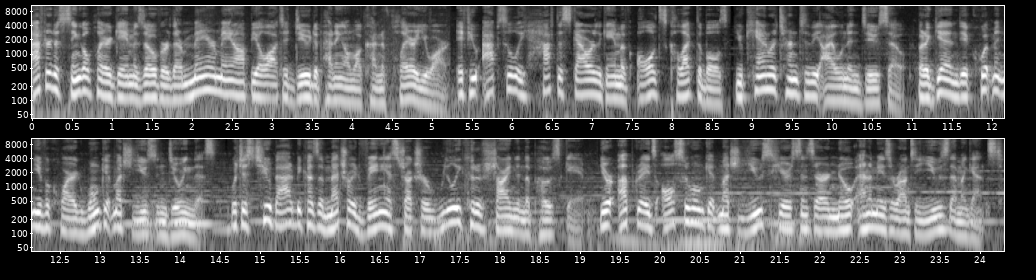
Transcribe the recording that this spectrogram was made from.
After the single player game is over, there may or may not be a lot to do depending on what kind of player you are. If you absolutely have to scour the game of all its collectibles, you can return to the island and do so. But again, the equipment you've acquired won't get much use in doing this, which is too bad because a Metroidvania structure really could have shined in the post game. Your upgrades also won't get much use here since there are no enemies around to use them against.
